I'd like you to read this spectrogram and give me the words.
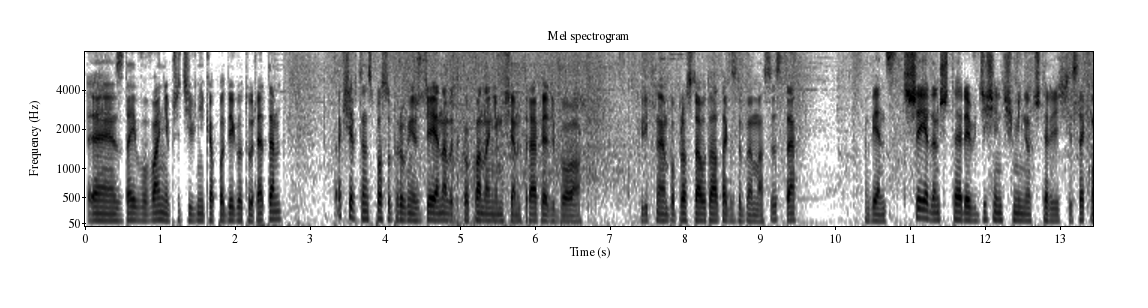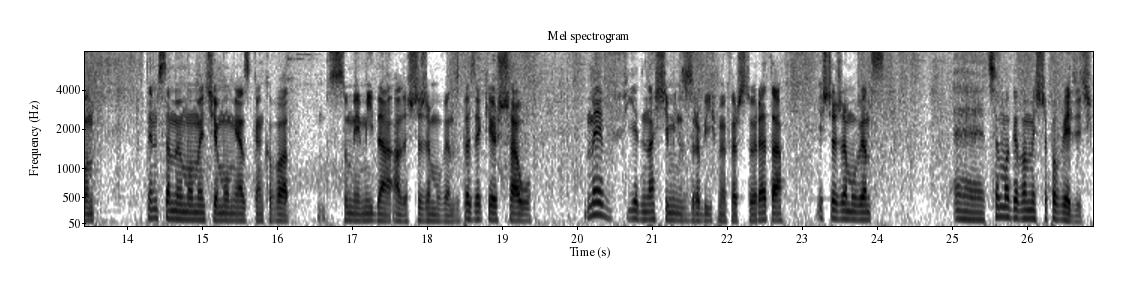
e, zdajwowanie przeciwnika pod jego turetem. Tak się w ten sposób również dzieje, nawet Kokona nie musiałem trafiać, bo kliknąłem po prostu autoatak, zdobyłem asystę. Więc 3-1-4 w 10 minut 40 sekund. W tym samym momencie Mumia zgankowała w sumie mida, ale szczerze mówiąc bez jakiegoś szału. My w 11 minut zrobiliśmy first tureta i szczerze mówiąc, e, co mogę wam jeszcze powiedzieć?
